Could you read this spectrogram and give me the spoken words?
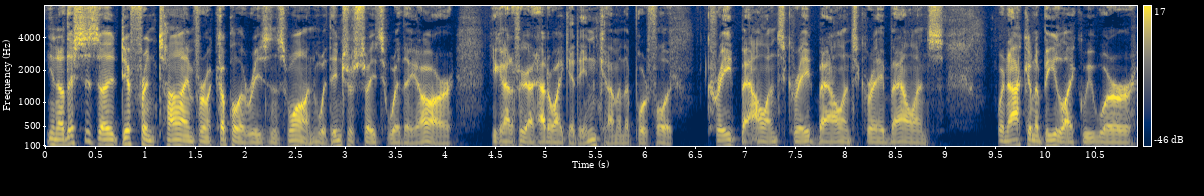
you know, this is a different time for a couple of reasons. One, with interest rates where they are, you got to figure out how do I get income in the portfolio? Create balance, create balance, create balance. We're not going to be like we were,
